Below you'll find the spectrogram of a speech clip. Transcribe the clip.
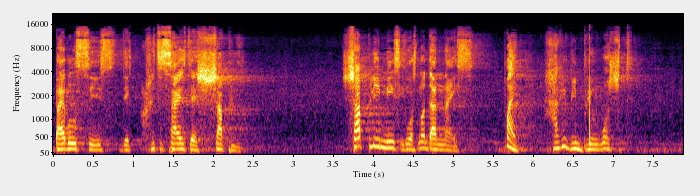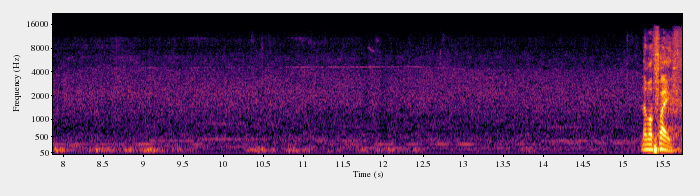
Bible says they criticized her sharply. Sharply means it was not that nice. Why? Have you been brainwashed? Number five.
